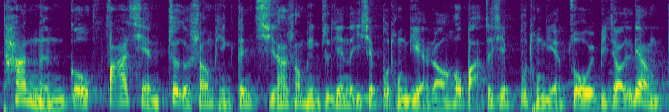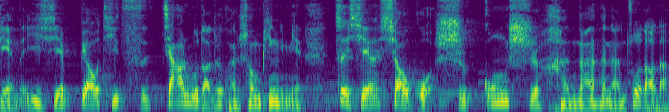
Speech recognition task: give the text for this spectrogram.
它能够发现这个商品跟其他商品之间的一些不同点，然后把这些不同点作为比较亮点的一些标题词加入到这款商品里面，这些效果是公式很难很难做到的。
